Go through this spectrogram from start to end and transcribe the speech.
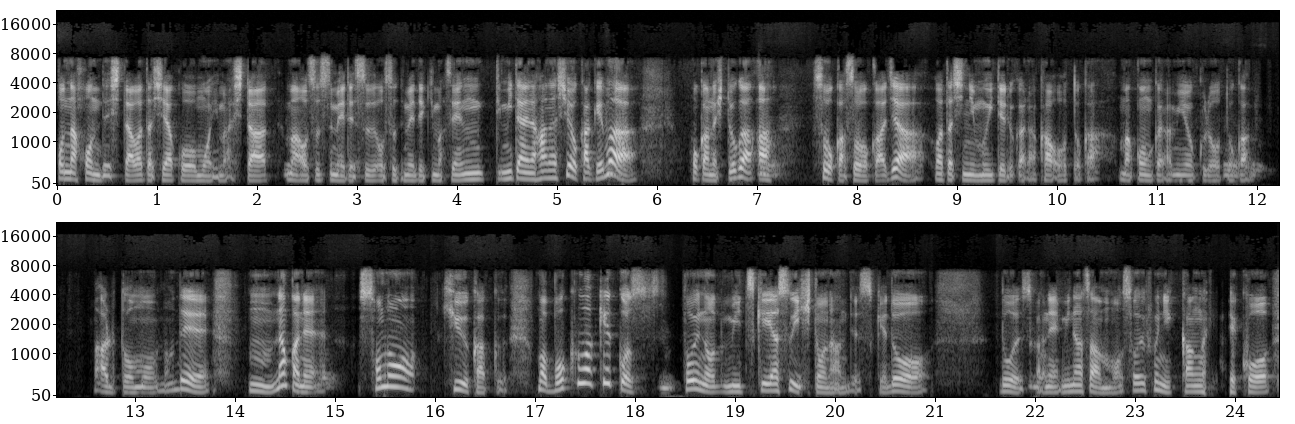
こんな本でした、私はこう思いました、まあおすすめです、おすすめできません、みたいな話を書けば、他の人が、あ、そう。かそうか、じゃあ私に向いてるから買おうとか、まあ今回は見送ろうとか、あると思うので、うん、なんかね、その嗅覚。まあ僕は結構そういうのを見つけやすい人なんですけど、どうですかね、皆さんもそういうふうに考えて、こう、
